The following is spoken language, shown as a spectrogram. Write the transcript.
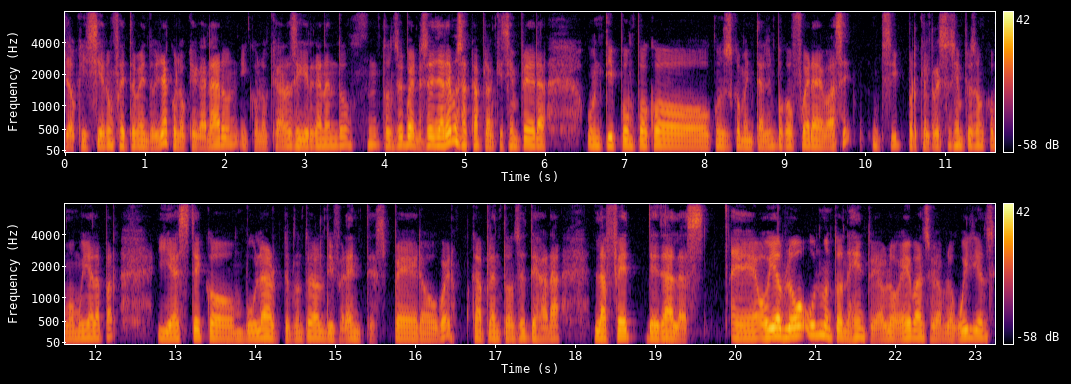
lo que hicieron fue tremendo, ya con lo que ganaron y con lo que van a seguir ganando. Entonces, bueno, haremos a Kaplan, que siempre era un tipo un poco, con sus comentarios un poco fuera de base, sí, porque el resto siempre son como muy a la par, y este con Bullard de pronto eran diferentes, pero bueno, Kaplan entonces dejará la Fed de Dallas eh, hoy habló un montón de gente, hoy habló Evans, hoy habló Williams,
